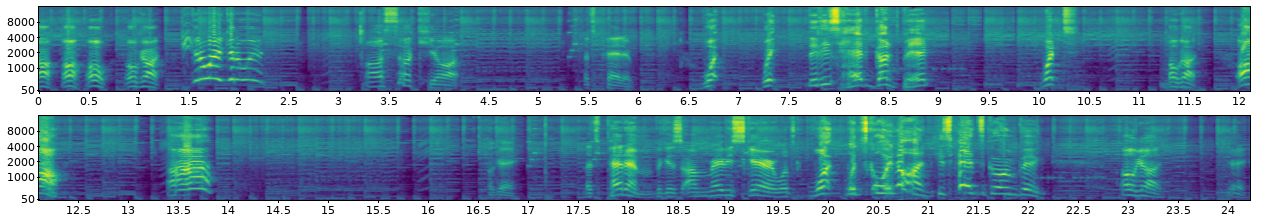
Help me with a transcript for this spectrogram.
Oh, oh, oh, oh god. Get away, get away! Oh, so cute. Let's pet him. What? Wait, did his head got big? What? Oh god. Oh! Ah! Okay. Let's pet him because I'm maybe scared. What's what? What's going on? His head's growing big. Oh god. Okay.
